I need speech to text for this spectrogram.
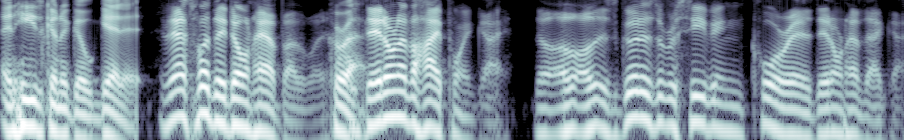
and he's going to go get it. And that's what they don't have, by the way. Correct. They don't have a high point guy. Uh, As good as the receiving corps is, they don't have that guy.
